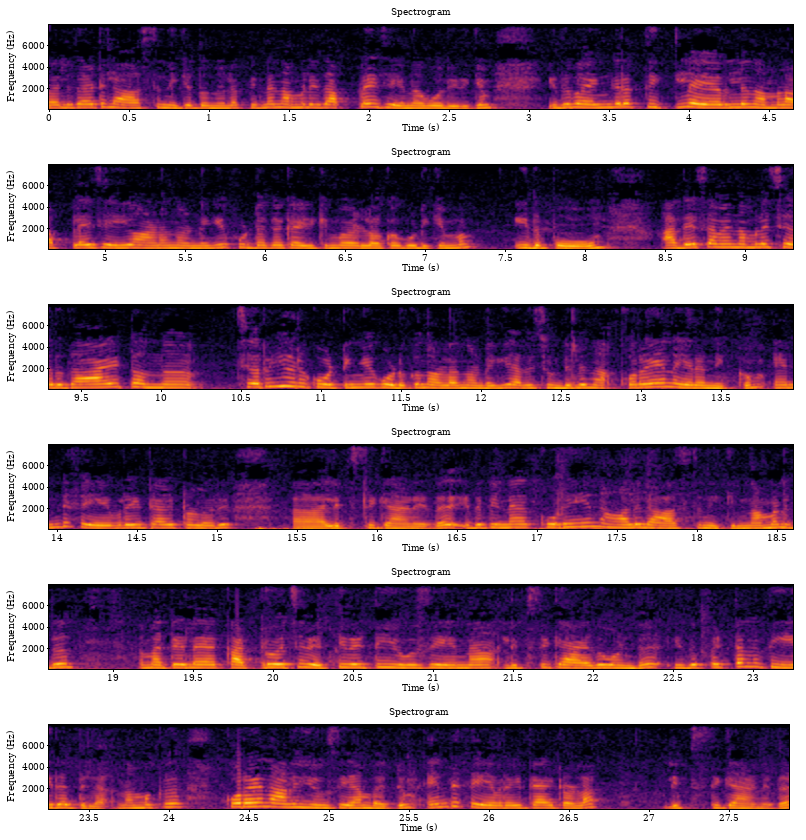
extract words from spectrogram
വലുതായിട്ട് ലാസ്റ്റ് നിൽക്കത്തൊന്നുമില്ല പിന്നെ നമ്മൾ ഇത് അപ്ലൈ ചെയ്യുന്ന പോലെ ഇരിക്കും. ഇത് ഭയങ്കര തിക്ക് ലെയറിൽ നമ്മൾ അപ്ലൈ ചെയ്യുകയാണെന്നുണ്ടെങ്കിൽ ഫുഡൊക്കെ കഴിക്കുമ്പോൾ വെള്ളമൊക്കെ കുടിക്കുമ്പം ഇത് പോവും. അതേസമയം നമ്മൾ ചെറുതായിട്ടൊന്ന് ചെറിയൊരു കോട്ടിങ് കൊടുക്കുന്നുള്ളതെന്നുണ്ടെങ്കിൽ അത് ചുണ്ടിൽ കുറേ നേരം നിൽക്കും. എന്റെ ഫേവറേറ്റ് ആയിട്ടുള്ളൊരു ലിപ്സ്റ്റിക്കാണിത് ഇത് പിന്നെ കുറേ നാൾ ലാസ്റ്റ് നിൽക്കും. നമ്മളിത് മറ്റേ കട്ടർ വെച്ച് വെട്ടി വെട്ടി യൂസ് ചെയ്യുന്ന ലിപ്സ്റ്റിക് ആയതുകൊണ്ട് ഇത് പെട്ടെന്ന് തീരത്തില്ല. നമുക്ക് കുറേ നാൾ യൂസ് ചെയ്യാൻ പറ്റും. എന്റെ ഫേവറേറ്റ് ആയിട്ടുള്ള ലിപ്സ്റ്റിക് ആണിത്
